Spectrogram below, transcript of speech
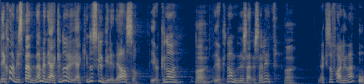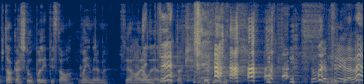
det kan jo bli spennende, men jeg er ikke noe, jeg er noe skugger i det, altså. Det gjør ikke noe, Nei. gjør ikke noe om det skjærer seg litt. nei. Det er ikke så farlig, det. Opptakeren sto på litt i stad, må jeg innrømme. Så jeg har allerede et opptak. Du må bare prøve.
